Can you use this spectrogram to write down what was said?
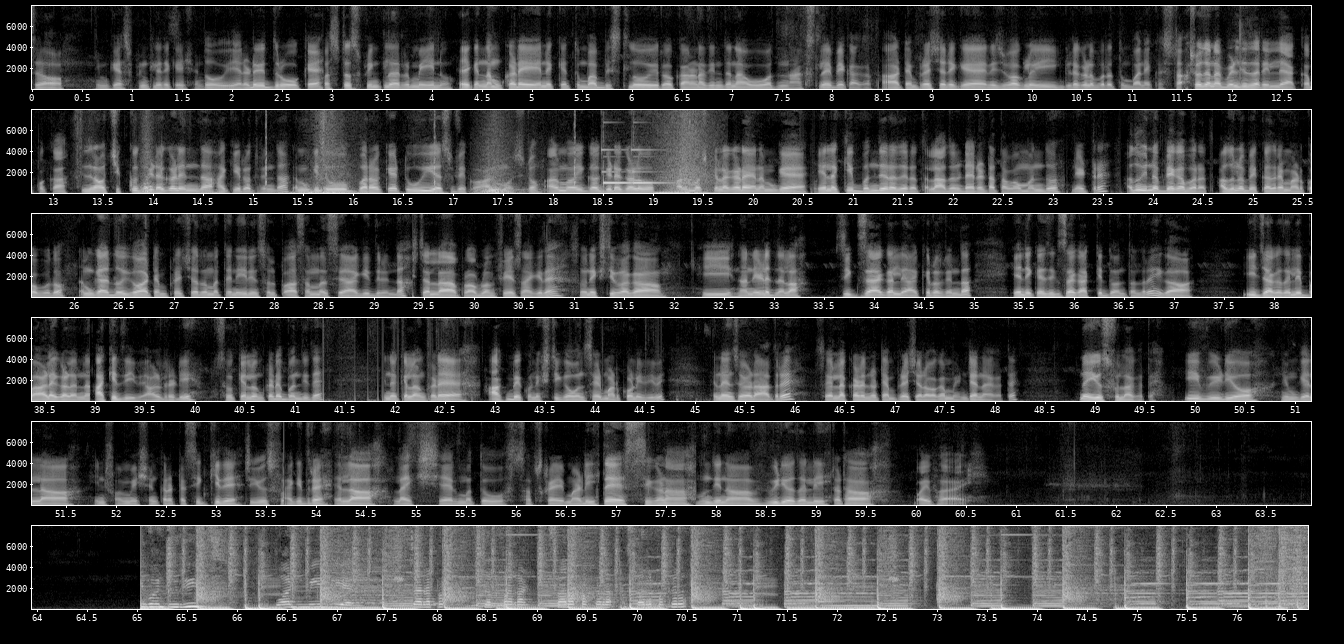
ನಿಮಗೆ ಸ್ಪ್ರಿಂಕ್ಲರ್ ಇರಿಗೇಷನ್ ಸೊ ಎರಡು ಇದ್ರು ಓಕೆ ಫಸ್ಟ್ ಸ್ಪ್ರಿಂಕ್ಲರ್ ಮೇನ್ ಯಾಕೆ ನಮ್ಮ ಕಡೆ ಏನಕ್ಕೆ ತುಂಬಾ ಬಿಸಿಲು ಇರೋ ಕಾರಣದಿಂದ ನಾವು ಅದನ್ನ ಹಾಕ್ಸ್ಲೇಬೇಕಾಗತ್ತೆ. ಆ ಟೆಂಪ್ರೇಚರ್ಗೆ ನಿಜವಾಗ್ಲೂ ಈ ಗಿಡಗಳು ಬರೋದು ತುಂಬಾನೇ ಕಷ್ಟ. ಎಷ್ಟೋ ಜನ ಬೆಳೆದಿದ್ದಾರೆ ಇಲ್ಲೇ ಅಕ್ಕಪಕ್ಕ. ಇದು ನಾವು ಚಿಕ್ಕ ಗಿಡಗಳಿಂದ ಹಾಕಿರೋದ್ರಿಂದ ನಮ್ಗಿದು ಬರೋಕೆ ಟೂ ಇಯರ್ಸ್ ಬೇಕು ಆಲ್ಮೋಸ್ಟ್ ಆಲ್ಮೋ ಈಗ ಗಿಡಗಳು ಆಲ್ಮೋಸ್ಟ್ ಕೆಳಗಡೆ ನಮಗೆ ಏಲಕ್ಕಿ ಬಂದಿರೋದಿರತ್ತಲ್ಲ, ಅದನ್ನ ಡೈರೆಕ್ಟ್ ಆಗಿ ತಗೊಂಬಂದು ನೆಟ್ರೆ ಅದು ಇನ್ನೂ ಬೇಗ ಬರುತ್ತೆ. ಅದನ್ನು ಬೇಕಾದ್ರೆ ಮಾಡ್ಕೋಬಹುದು ನಮ್ಗೆ ಅದು ಈಗ ಟೆಂಪರೇಚರ್ ಮತ್ತೆ ನೀರಿನ ಸ್ವಲ್ಪ ಸಮಸ್ಯೆ ಆಗಿದ್ರಿಂದ ಇಷ್ಟೆಲ್ಲ ಪ್ರಾಬ್ಲಮ್ ಫೇಸ್ ಆಗಿದೆ. ಸೊ ನೆಕ್ಸ್ಟ್ ಇವಾಗ ಈ ನಾನು ಹೇಳಿದ್ನಲ್ಲ ಜಿಗ್ಝ್ಯಾಗಲ್ಲಿ ಹಾಕಿರೋದ್ರಿಂದ ಏನಕ್ಕೆ ಜಿಗ್ಝ್ಯಾಗ್ ಹಾಕಿದ್ದು ಅಂತಂದರೆ ಈಗ ಈ ಜಾಗದಲ್ಲಿ ಬಾಳೆಗಳನ್ನು ಹಾಕಿದ್ದೀವಿ ಆಲ್ರೆಡಿ ಸೊ ಕೆಲವೊಂದು ಕಡೆ ಬಂದಿದೆ. ಇನ್ನು ಕೆಲವೊಂದು ಕಡೆ ಹಾಕಬೇಕು. ನೆಕ್ಸ್ಟ್ ಈಗ ಒಂದು ಸೈಡ್ ಮಾಡ್ಕೊಂಡಿದ್ದೀವಿ. ಇನ್ನೊಂದು ಸೈಡ್ ಆದರೆ ಸೊ ಎಲ್ಲ ಕಡೆಯೂ ಟೆಂಪ್ರೇಚರ್ ಆವಾಗ ಮೇಂಟೈನ್ ಆಗುತ್ತೆ. ಇನ್ನು ಯೂಸ್ಫುಲ್ ಆಗುತ್ತೆ. ಈ ವಿಡಿಯೋ ನಿಮಗೆಲ್ಲ ಇನ್ಫಾರ್ಮೇಷನ್ ಕರೆಕ್ಟಾಗಿ ಸಿಕ್ಕಿದೆ. ಯೂಸ್ಫುಲ್ ಆಗಿದ್ರೆ ಎಲ್ಲ ಲೈಕ್ ಶೇರ್ ಮತ್ತು ಸಬ್ಸ್ಕ್ರೈಬ್ ಮಾಡಿ. ಮತ್ತೆ ಸಿಗೋಣ ಮುಂದಿನ ವಿಡಿಯೋದಲ್ಲಿ Tata Wi-Fi. Want to reach 1 million. Cara cara, cara, cara, cara.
